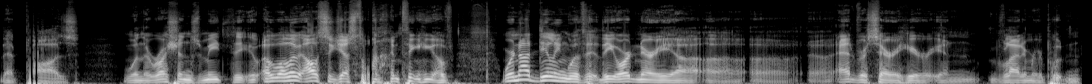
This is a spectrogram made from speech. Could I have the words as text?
that pause? When the Russians meet the oh, well, I'll suggest the one I'm thinking of. We're not dealing with the ordinary uh, uh, uh, adversary here in Vladimir Putin.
